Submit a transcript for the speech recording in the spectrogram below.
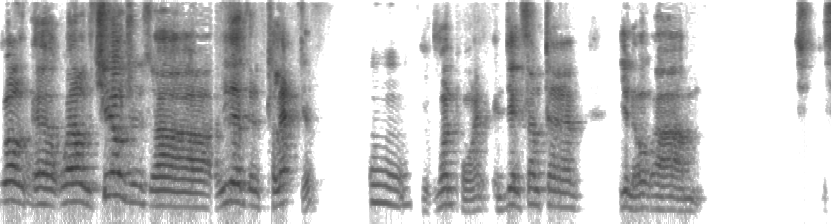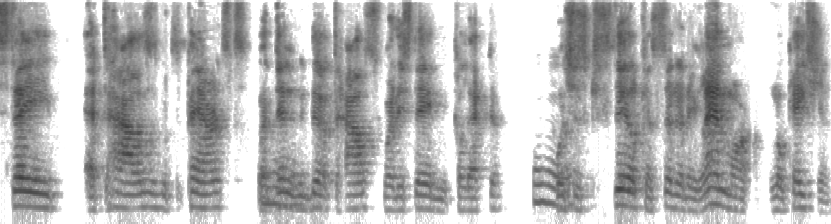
well uh, well the children's uh lived in collective mm-hmm. at one point and then sometime you know um stayed at the houses with the parents, but mm-hmm. then we built the house where they stayed in the collective, mm-hmm. which is still considered a landmark location.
